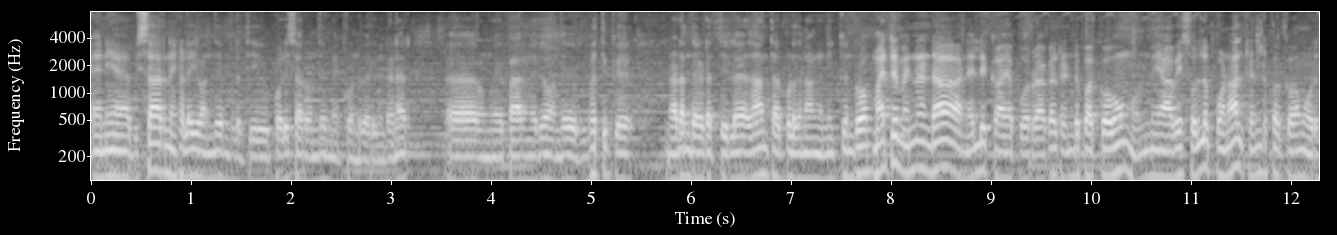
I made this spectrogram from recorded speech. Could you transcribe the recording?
ஏனைய விசாரணைகளை வந்து எங்களுக்கு போலீஸார் வந்து மேற்கொண்டு வருகின்றனர். பாருங்கள் இதில் வந்து விபத்துக்கு நடந்த இடத்துல தான் தற்பொழுது நாங்கள் நிற்கின்றோம். மற்றும் என்னென்னா நெல்லு காய போடுறார்கள்? ரெண்டு பக்கமும் உண்மையாகவே சொல்ல போனால் ரெண்டு பக்கமும் ஒரு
